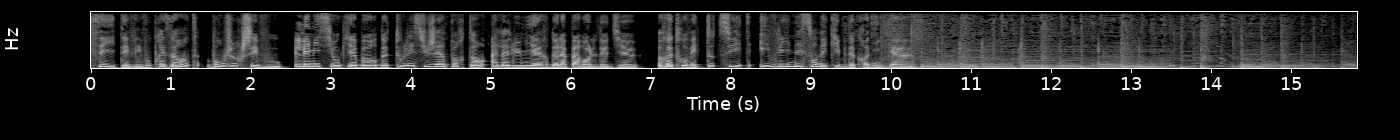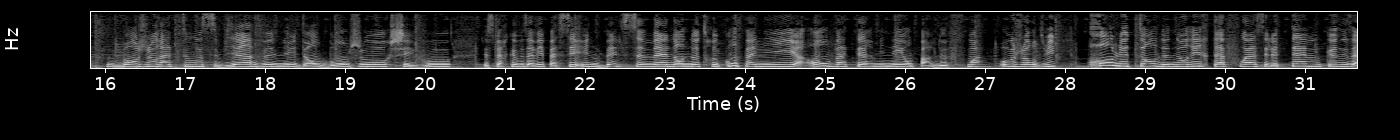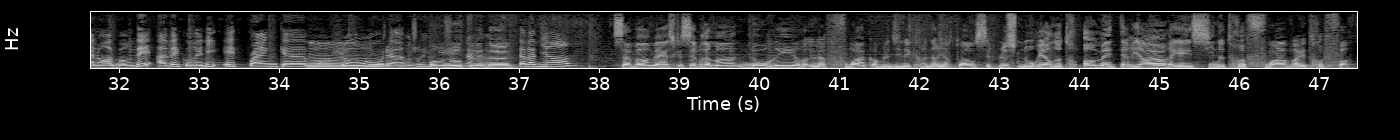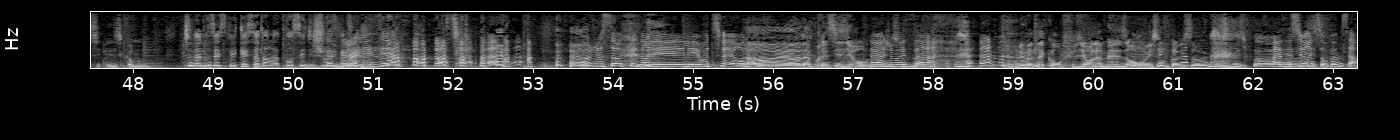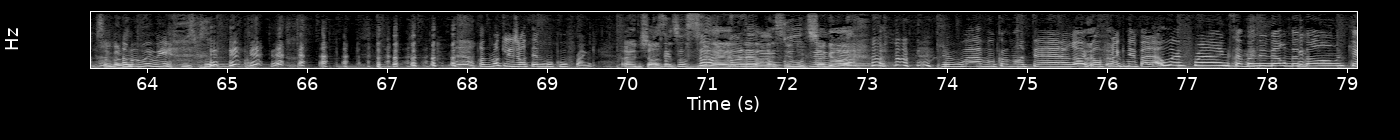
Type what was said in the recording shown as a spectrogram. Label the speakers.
Speaker 1: MCI TV vous présente Bonjour chez vous, l'émission qui aborde tous les sujets importants à la lumière de la parole de Dieu. Retrouvez tout de suite Yveline et son équipe de chroniqueurs.
Speaker 2: Bonjour à tous, bienvenue dans Bonjour chez vous. J'espère que vous avez passé une belle semaine en notre compagnie. On va terminer, on parle de foi aujourd'hui. Prends le temps de nourrir ta foi, c'est le thème que nous allons aborder avec Aurélie et Frank. Bonjour.
Speaker 3: Bonjour, Bonjour tous les deux.
Speaker 2: Ça va bien?
Speaker 3: Ça va, mais est-ce que c'est vraiment nourrir la foi, comme le dit l'écran derrière toi, ou c'est plus nourrir notre homme intérieur et ainsi notre foi va être forte comme...
Speaker 4: Tu vas nous expliquer ça dans la pensée du jour.
Speaker 2: C'est ce que j'allais dire. oh, je sens que tu es dans les, les, hautes sphères aujourd'hui.
Speaker 3: Ah ouais, hein, la précision.
Speaker 2: Ah, je vois ça.
Speaker 3: J'ai voulu mettre la confusion à la maison. Ils sont comme ça. Qu'est-ce qui se passe?
Speaker 2: Ah, c'est sûr, ils sont comme ça.
Speaker 3: Ils sont comme
Speaker 2: ah,
Speaker 3: ça.
Speaker 2: Bah, oui, oui. Heureusement que les gens t'aiment beaucoup, Frank.
Speaker 3: Ah, une chance.
Speaker 4: C'est pour ça qu'on l'aime beaucoup.
Speaker 2: Je vois vos commentaires euh, quand Frank n'est pas là. Où est Frank? Sa bonne humeur me manque.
